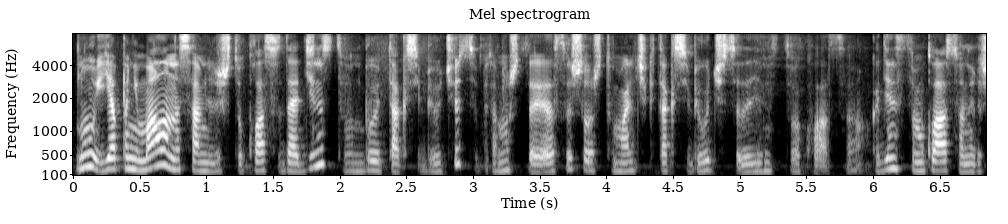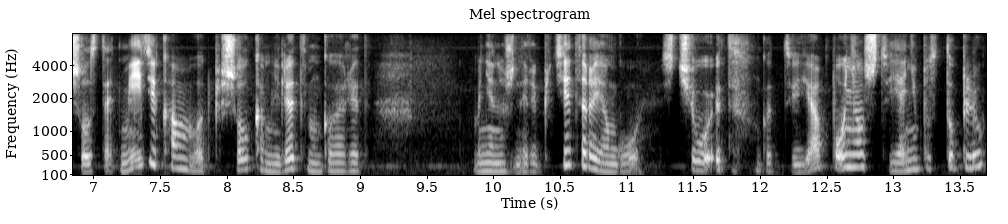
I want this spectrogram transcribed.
Ну, я понимала, на самом деле, что класса до 11 он будет так себе учиться, потому что я слышала, что мальчики так себе учатся до 11 класса. К 11 классу он решил стать медиком, вот пришел ко мне летом и говорит, мне нужны репетиторы. Я говорю, с чего это? Он говорит, я понял, что я не поступлю.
